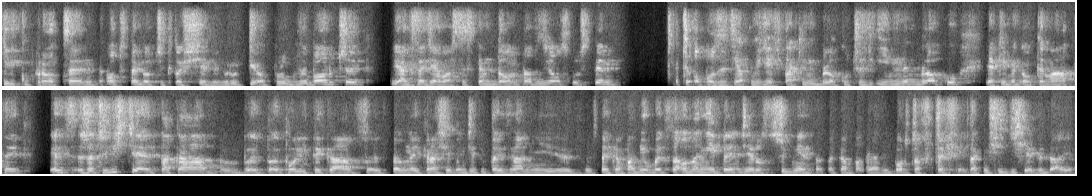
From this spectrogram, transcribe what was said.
kilku procent, od tego, czy ktoś się wywróci o próg wyborczy, jak zadziała system Donta w związku z tym, czy opozycja pójdzie w takim bloku, czy w innym bloku, jakie będą tematy. Więc rzeczywiście taka polityka w, pełnej krasie będzie tutaj z nami w tej kampanii obecna. Ona nie będzie rozstrzygnięta, ta kampania wyborcza wcześniej, tak mi się dzisiaj wydaje.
